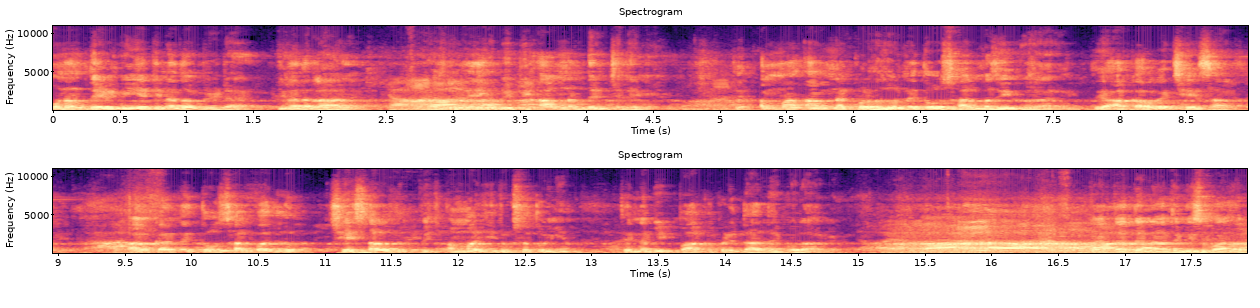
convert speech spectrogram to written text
उन्होंने देन गई है जिन्हों का बेटा है जिन्हों का लाल है। बीबी आमनम दिन चले गए तो अम्मा आमना को हजूर ने दो साल मजीद गुजारे। तो आका हो गए छः साल आका ने दो साल बाद छः साल बिच अम्मा जी रुखसत हुई तो नबी पाक अपने दादे को आ गए। दादे ना तो नहीं सुबह लग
